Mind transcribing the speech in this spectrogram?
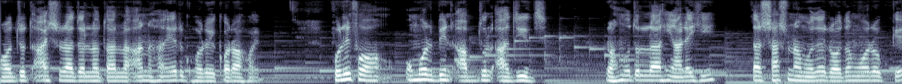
হজরত আয়সা রাদিয়াল্লাহু তাআলা আনহা এর ঘরে করা হয়। খলিফা ওমর বিন আব্দুল আজিজ রহমতুল্লাহি আলহি তার শাসনামলে রজা মোবারককে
